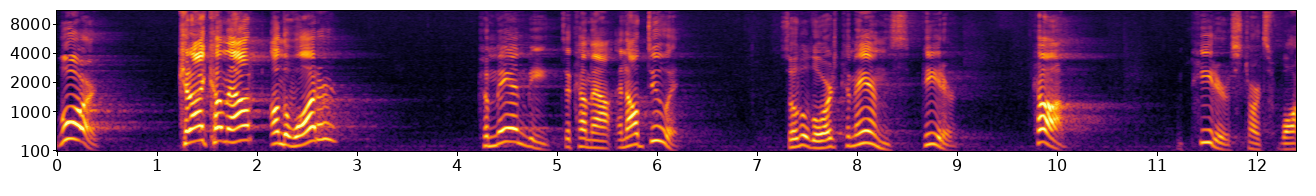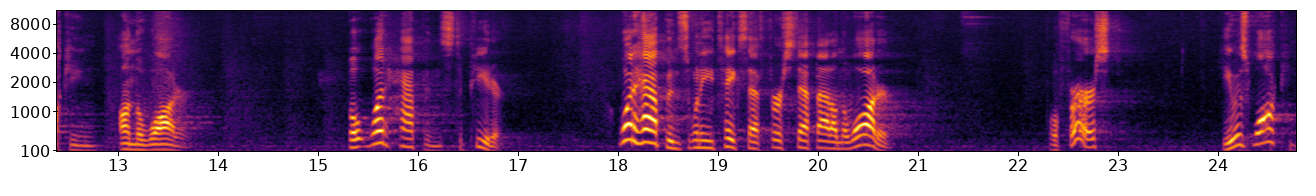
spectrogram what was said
Lord, can I come out on the water? Command me to come out and I'll do it. So the Lord commands Peter, Come. And Peter starts walking on the water. But what happens to Peter? What happens when he takes that first step out on the water? Well, first, he was walking,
